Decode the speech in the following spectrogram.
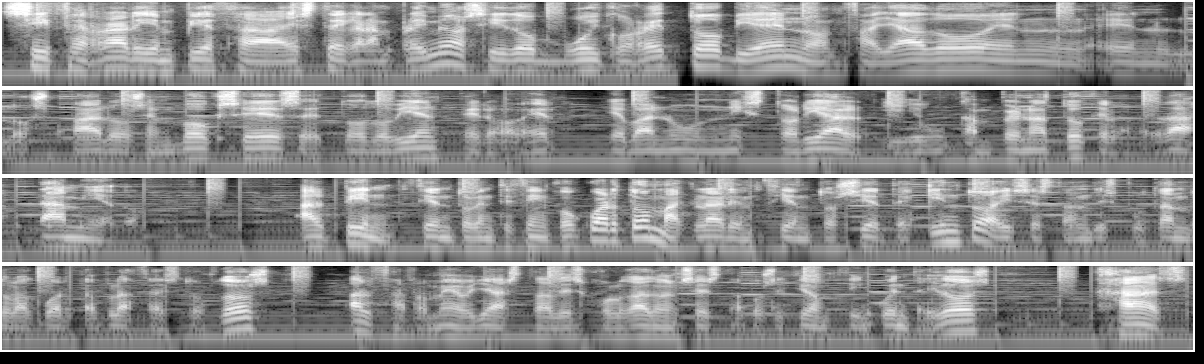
Si Ferrari empieza este gran premio, ha sido muy correcto, bien, no han fallado en, los paros en boxes, eh, todo bien, pero a ver, llevan un historial y un campeonato que la verdad da miedo. Alpine 125 cuarto, McLaren 107 quinto, ahí se están disputando la cuarta plaza estos dos. Alfa Romeo ya está descolgado en sexta posición 52. Haas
